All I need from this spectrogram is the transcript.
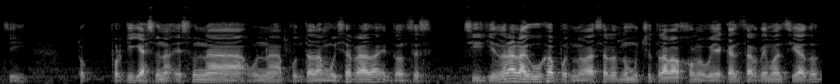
¿sí? Porque ya es una, es una, una puntada muy cerrada, entonces si llenara la aguja pues me va a estar dando mucho trabajo, me voy a cansar demasiado.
